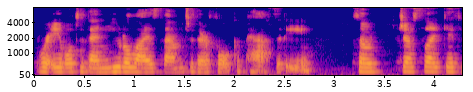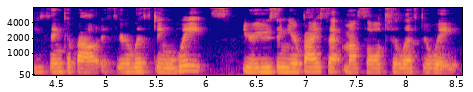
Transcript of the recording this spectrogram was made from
we're able to then utilize them to their full capacity. So, just like if you think about if you're lifting weights, you're using your bicep muscle to lift a weight.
